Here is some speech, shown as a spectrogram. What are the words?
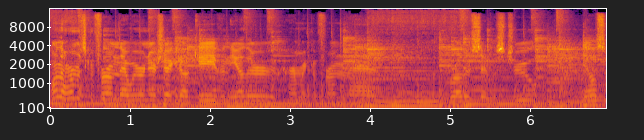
One of the hermits confirmed that we were near Shaggy Dog Cave, and the other hermit confirmed that what the brother said was true. They also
